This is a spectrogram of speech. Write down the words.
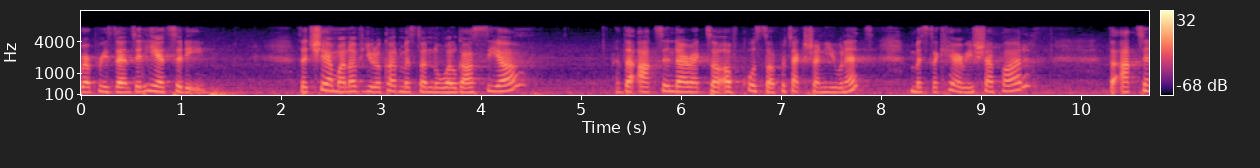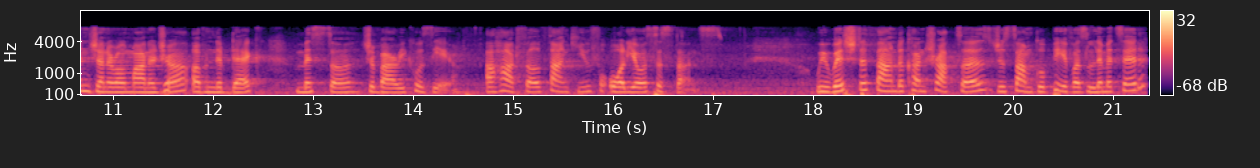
represented here today the chairman of UDeCOTT, Mr. Noel Garcia, the acting director of Coastal Protection Unit, Mr. Kerry Shepard, the acting general manager of NIDCO, Mr. Jabari Kozier. A heartfelt thank you for all your assistance. We wish to thank the contractors, Jusamco Pavers Limited,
